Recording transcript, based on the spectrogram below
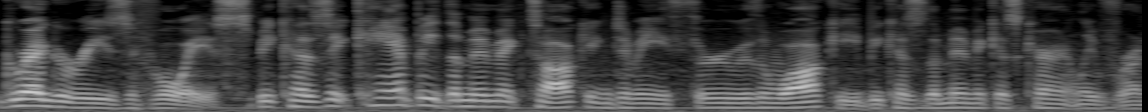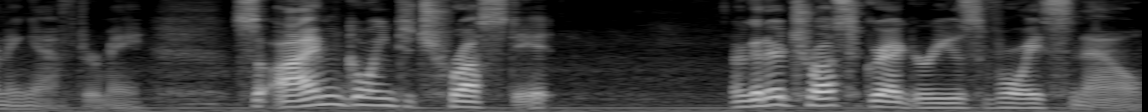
Gregory's voice because it can't be the Mimic talking to me through the walkie because the Mimic is currently running after me. So I'm going to trust it. I'm gonna trust Gregory's voice now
